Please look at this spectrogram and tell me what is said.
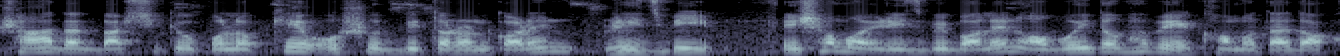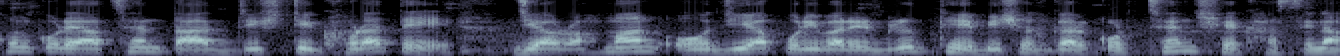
শাহাদাত বার্ষিকী উপলক্ষে ওষুধ বিতরণ করেন রিজবি। এই সময় রিজবি বলেন, অবৈধভাবে ক্ষমতা দখল করে আছেন, তার দৃষ্টি ঘোরাতে জিয়াউর রহমান ও জিয়া পরিবারের বিরুদ্ধে বিষোদ্গার করছেন শেখ হাসিনা।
